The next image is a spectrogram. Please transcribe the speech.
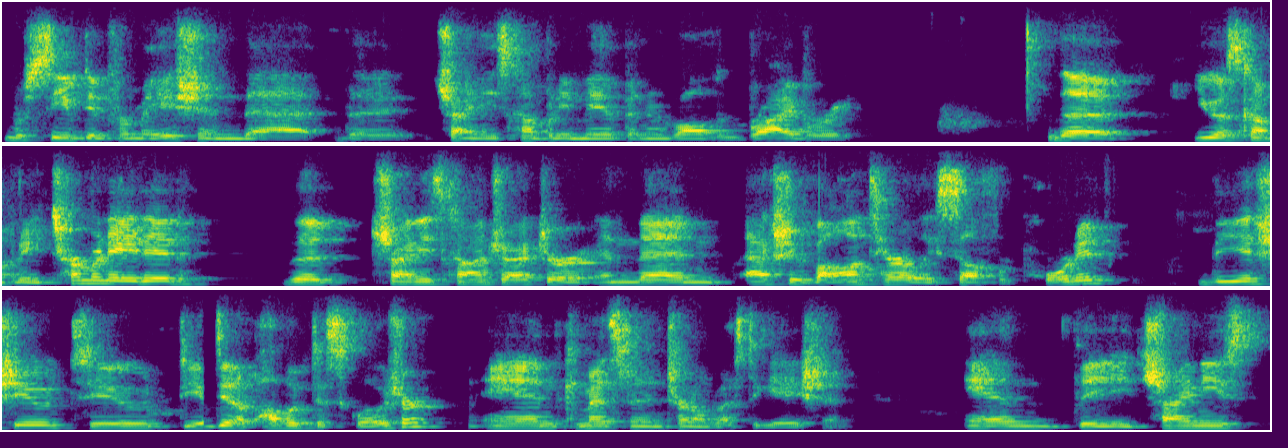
received information that the Chinese company may have been involved in bribery. The U.S. company terminated the Chinese contractor and then actually voluntarily self-reported the issue to did a public disclosure and commenced an internal investigation. And the Chinese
